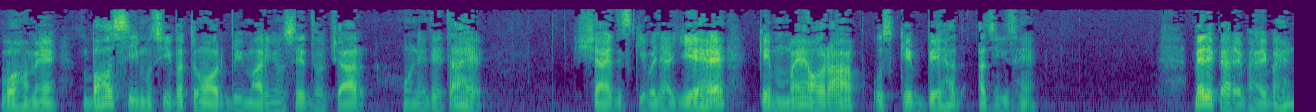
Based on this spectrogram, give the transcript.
وہ ہمیں بہت سی مصیبتوں اور بیماریوں سے دو چار ہونے دیتا ہے۔ شاید اس کی وجہ یہ ہے کہ میں اور آپ اس کے بے حد عزیز ہیں۔ میرے پیارے بھائی بہن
